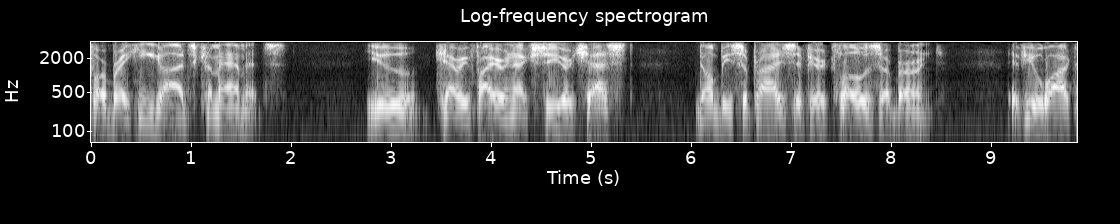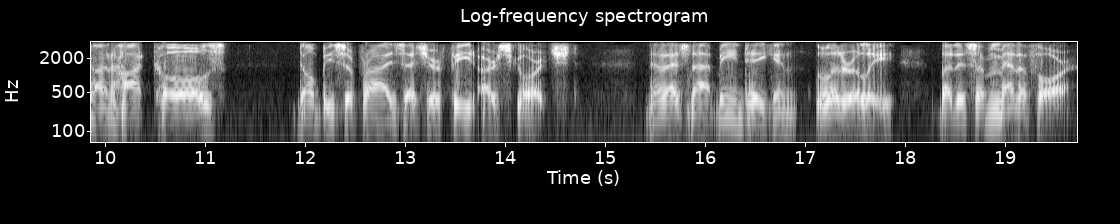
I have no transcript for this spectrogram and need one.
for breaking God's commandments. You carry fire next to your chest, don't be surprised if your clothes are burned. If you walk on hot coals, don't be surprised that your feet are scorched. Now, that's not being taken literally, but it's a metaphor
